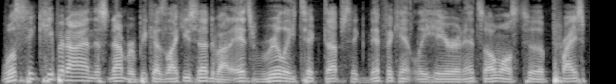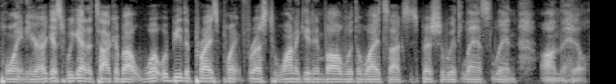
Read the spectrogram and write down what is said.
we'll see keep an eye on this number because like you said about it, it's really ticked up significantly here and it's almost to the price point here. I guess we got to talk about what would be the price point for us to want to get involved with the white sox especially with lance lynn on the hill.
